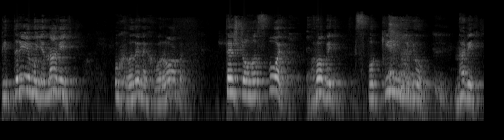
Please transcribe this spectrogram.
підтримує навіть у хвилини хвороби, те, що Господь робить спокійною навіть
